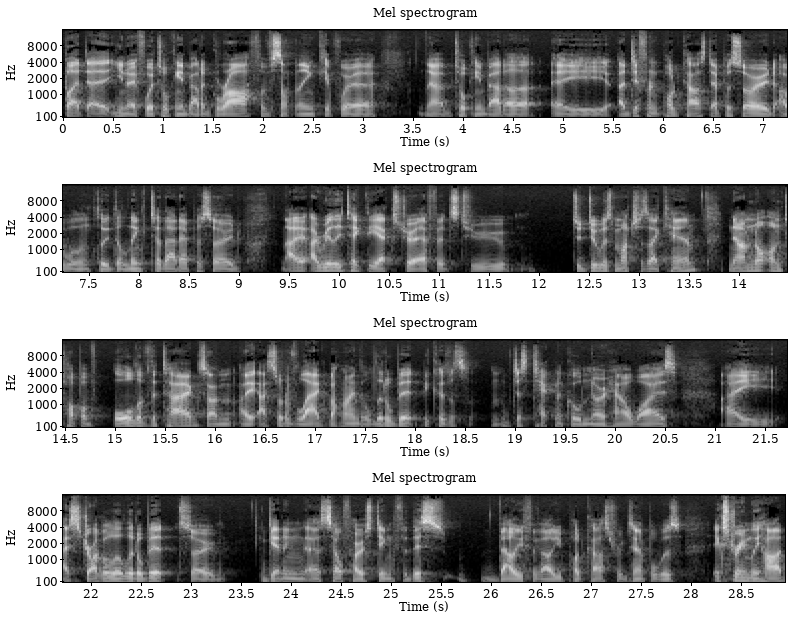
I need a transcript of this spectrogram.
But uh, you know, if we're talking about a graph of something, if we're uh, talking about a, a a different podcast episode, I will include the link to that episode. I, I really take the extra efforts to to do as much as I can. Now I'm not on top of all of the tags. I'm I, I sort of lag behind a little bit because just technical know-how wise, I I struggle a little bit. So getting self hosting for this value for value podcast, for example, was extremely hard.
